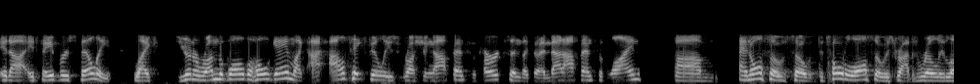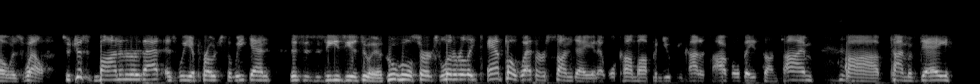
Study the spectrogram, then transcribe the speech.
it uh, it favors Philly. Like you're going to run the ball the whole game. Like I, I'll take Philly's rushing offense with Hurts and, the, and that offensive line. Um, and also, so the total also is dropped really low as well. So just monitor that as we approach the weekend. This is as easy as doing a Google search, literally Tampa weather Sunday, and it will come up, and you can kind of toggle based on time, uh, time of day.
